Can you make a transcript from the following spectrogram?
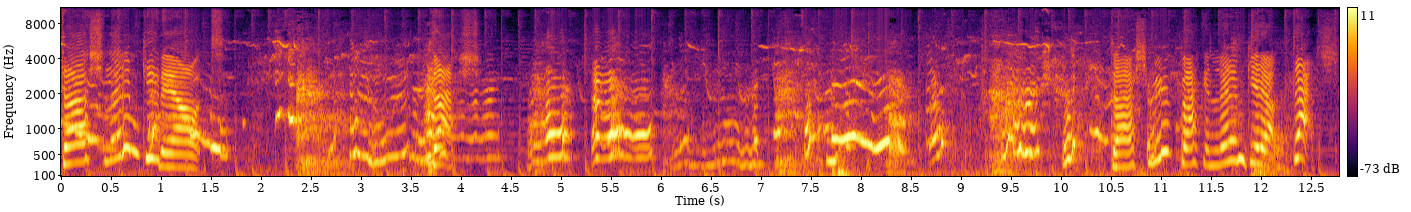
Dash, let him get out. Dash. Dash, move back and let him get out. Dash.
